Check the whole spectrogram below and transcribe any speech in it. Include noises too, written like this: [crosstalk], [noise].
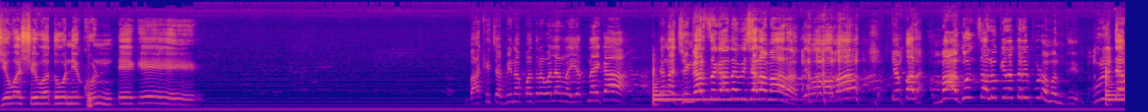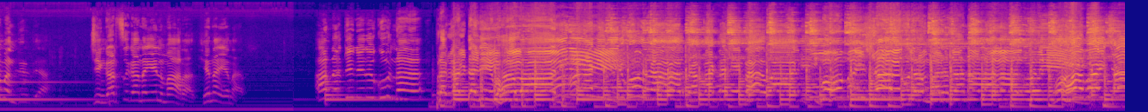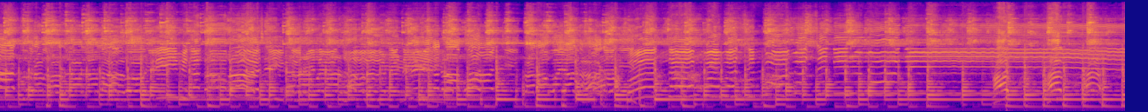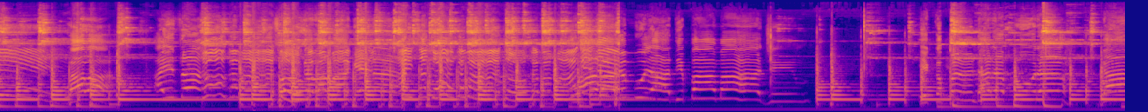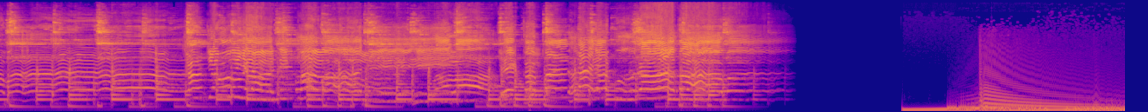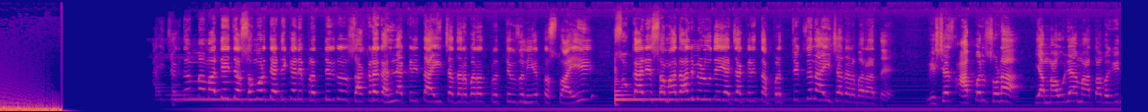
जीव शिव दोन्ही खुंटे गे. बाकीच्या बिना पत्रवाल्यांना येत नाही का? त्यांना झिंगारचं गाणं विचारा महाराज. तेव्हा बाबा ते पर मागून चालू केलं तरी पुढे म्हणतील. उलट्या म्हणतील त्या. झिंगारचं गाणं येईल महाराज. हे नाही येणार. आनंदी निर्गुण प्रकटली भवानी. प्रकटले भवानी. हो महिषासुर मर्दना. ओ वैशाखुर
